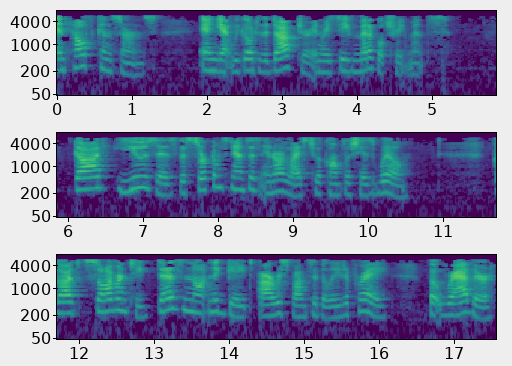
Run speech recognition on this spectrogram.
and health concerns, and yet we go to the doctor and receive medical treatments. God uses the circumstances in our lives to accomplish His will. God's sovereignty does not negate our responsibility to pray, but rather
